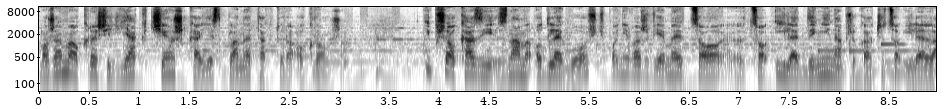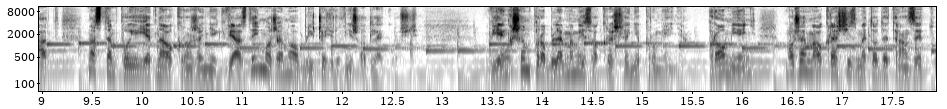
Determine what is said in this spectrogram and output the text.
możemy określić, jak ciężka jest planeta, która okrąża. I przy okazji znamy odległość, ponieważ wiemy, co, co ile dni, na przykład, czy co ile lat następuje jedno okrążenie gwiazdy i możemy obliczyć również odległość. Większym problemem jest określenie promienia. Promień możemy określić z metody tranzytu.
